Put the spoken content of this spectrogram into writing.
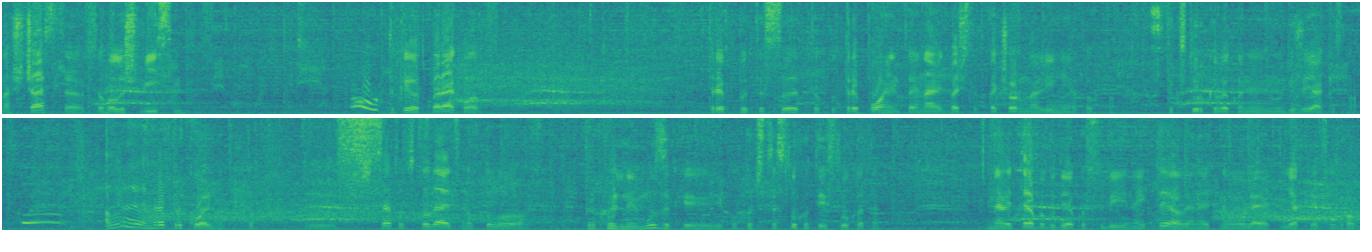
на щастя всього лиш 8. Ну, такий от переклад. 3 ПТС, тобто 3 поінта, і навіть бачите така чорна лінія, тобто текстурки виконані не дуже якісно. Але гра прикольна, тобто е, все тут складається навколо прикольної музики, яку хочеться слухати і слухати. Навіть треба буде якось собі її знайти, але я навіть не уявляю, як, я це зроблю.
